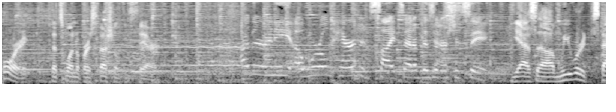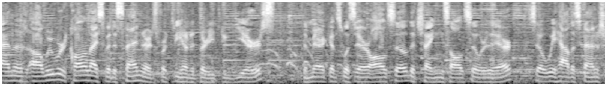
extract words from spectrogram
pork. That's one of our specialties there. Are there any uh, World Heritage sites that a visitor should see? Yes, um, we were Spanish. Uh, we were colonized by the Spaniards for 333 years. The Americans was there also. The Chinese also were there. So we have a Spanish.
